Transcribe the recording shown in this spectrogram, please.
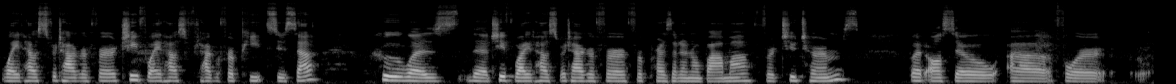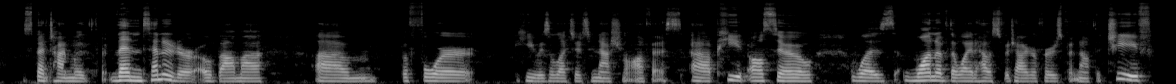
White House photographer, chief White House photographer Pete Souza, who was the chief White House photographer for President Obama for two terms, but also uh, for spent time with then Senator Obama um, before he was elected to national office. Uh, Pete also was one of the White House photographers, but not the chief,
